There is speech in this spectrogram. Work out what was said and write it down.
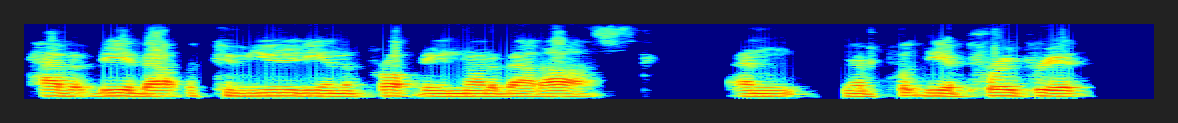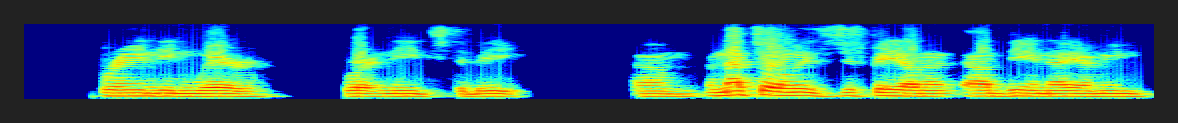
have it be about the community and the property and not about us. And you know, put the appropriate branding where where it needs to be. Um, and that's always just been our, our DNA. I mean,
